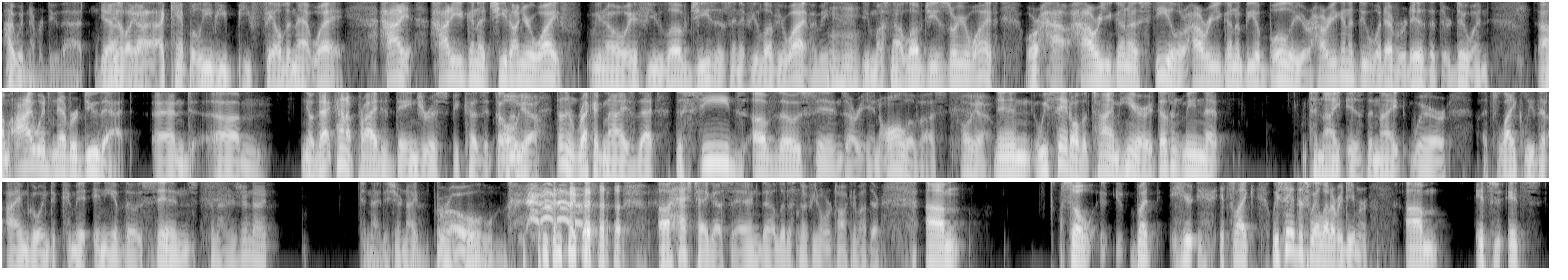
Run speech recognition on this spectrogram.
I would never do that. Yeah, you know, like yeah. I, I can't believe he he failed in that way. How how are you going to cheat on your wife? You know, if you love Jesus and if you love your wife, I mean, Mm-hmm. you must not love Jesus or your wife. Or how how are you going to steal? Or how are you going to be a bully? Or how are you going to do whatever it is that they're doing? Um, I would never do that. And um, you know that kind of pride is dangerous because it doesn't Oh, yeah. doesn't recognize that the seeds of those sins are in all of us. Oh, yeah. And we say it all the time here. It doesn't mean that tonight is the night where it's likely that I'm going to commit any of those sins. Tonight is your night. Tonight is your night, bro. uh, hashtag us and uh, let us know if you know what we're talking about there. Um, so, but here it's like we say it this way a lot at Redeemer. Um, it's it's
